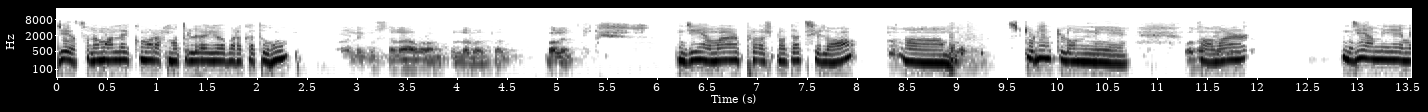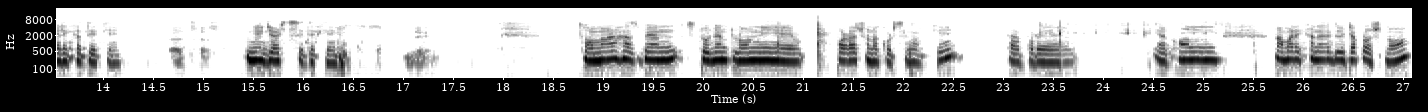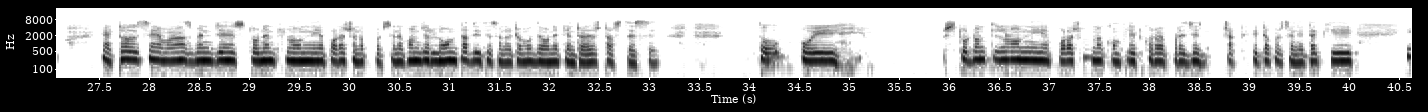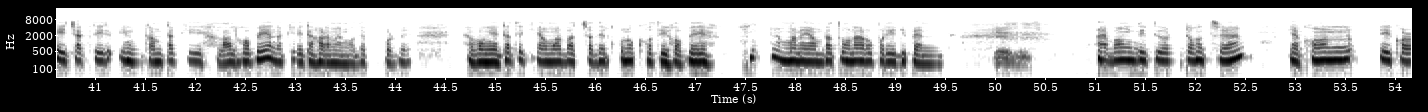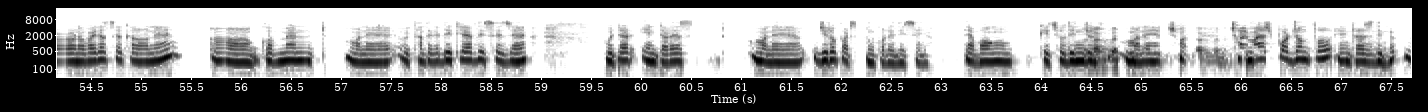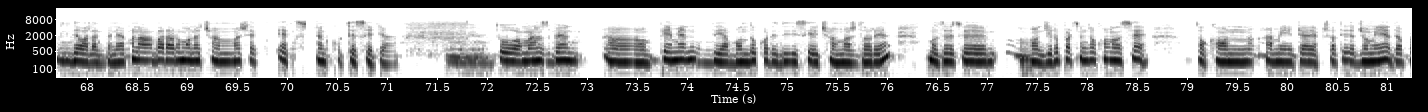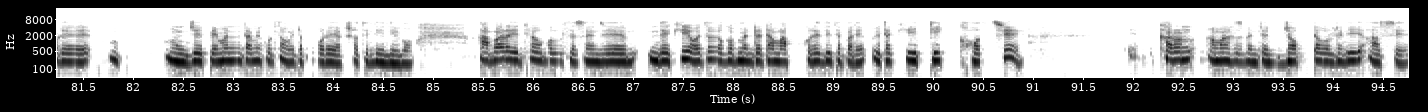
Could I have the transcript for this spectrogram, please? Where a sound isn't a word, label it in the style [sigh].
জি আসসালামু আলাইকুম রহমতুল্লাহ বারাকাতুহ ওয়ালাইকুম আসসালাম রহমতুল্লাহ বলেন। জি আমার প্রশ্নটা ছিল স্টুডেন্ট লোন নিয়ে। তো আমার জি আমি আমেরিকা থেকে। আচ্ছা আচ্ছা। নিউ জার্সি থেকে। তো আমার হাজবেন্ড স্টুডেন্ট লোন নিয়ে পড়াশোনা করছেন আর কি। তারপরে এখন আমার এখানে দুইটা প্রশ্ন। একটা হচ্ছে আমার হাজবেন্ড যে স্টুডেন্ট লোন নিয়ে পড়াশোনা করছেন এখন যে লোনটা দিতেছেন ওইটার মধ্যে অনেক ইন্টারেস্ট আসতেছে। তো ওই স্টুডেন্ট লোন নিয়ে পড়াশোনা কমপ্লিট করার পরে যে চাকরিটা করছেন এটা কি এই চাকরির ইনকামটা কি হালাল হবে নাকি এটা হারামের মধ্যে পড়বে? এবং এটা থেকে আমার বাচ্চাদের কোনো ক্ষতি হবে? মানে আমরা তো ওনার উপরে ডিপেন্ড এবং দ্বিতীয়টা হচ্ছে এখন এই করোনা ভাইরাসের কারণে গভর্নমেন্ট মানে ওইখান থেকে ডিক্লেয়ার দিছে যে ওইটার ইন্টারেস্ট মানে জিরো পার্সেন্ট করে দিছে। এবং কিছুদিন যদি মানে ছয় মাস পর্যন্ত ইন্টারেস্ট দেওয়া লাগবে না। এখন আবার আরও মনে হয় ছয় মাস এক্সটেন্ড করতেছে এটা। তো আমার হাজবেন্ড পেমেন্ট দেওয়া বন্ধ করে দিয়েছে এই ছয় মাস ধরে। বলতে বলতেছে জিরো পার্সেন্ট যখন আছে তখন আমি এটা একসাথে জমিয়ে তারপরে যে পেমেন্ট আমি করতাম এটা পরে একসাথে দিয়ে দিব। আবার এটাও বলতেছেন যে দেখি হয়তো গভর্নমেন্ট এটা মাফ করে দিতে পারে। এটা কি ঠিক হচ্ছে? কারণ আমার হাজবেন্ডের জবটা অলরেডি আছে।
